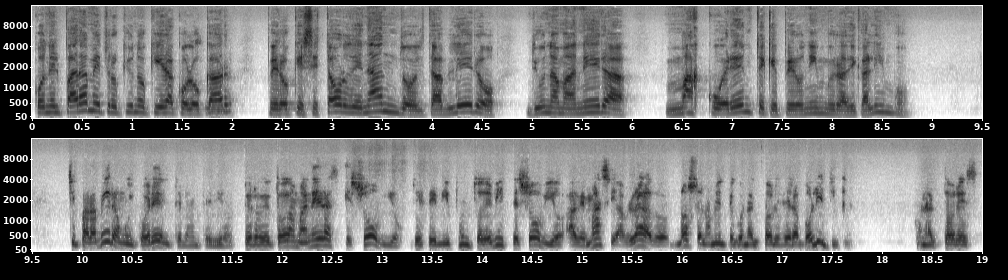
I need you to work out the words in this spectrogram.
con el parámetro que uno quiera colocar, pero que se está ordenando el tablero de una manera más coherente que peronismo y radicalismo? Sí, para mí era muy coherente lo anterior, pero de todas maneras es obvio, desde mi punto de vista es obvio, además he hablado no solamente con actores de la política, con actores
